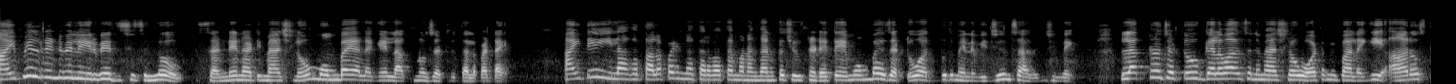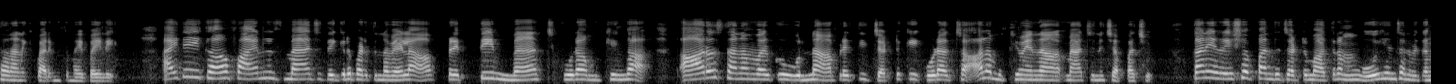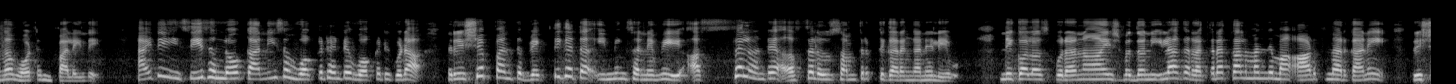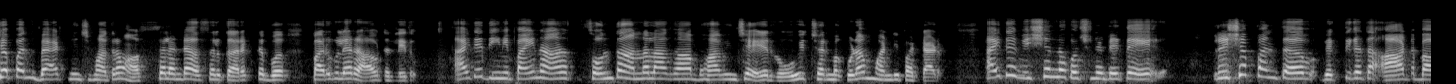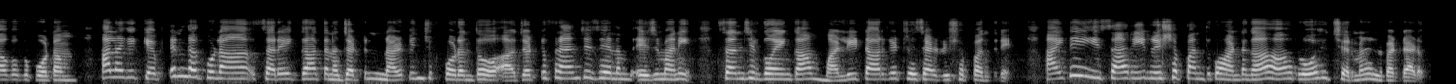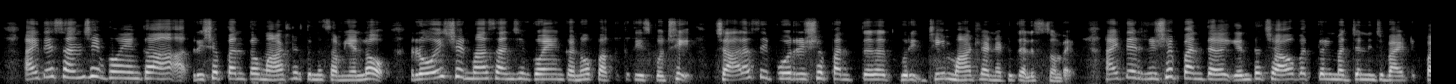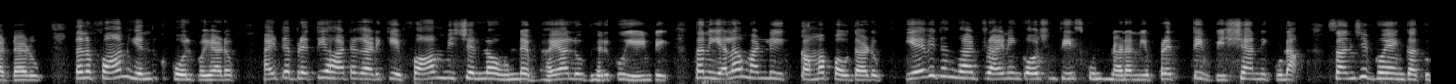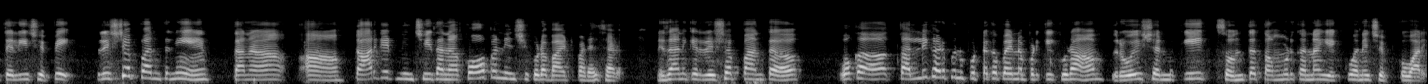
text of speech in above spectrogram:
IPL రెండు వేల ఇరవై ఐదు సీజన్లో సండే నాటి మ్యాచ్లో ముంబై అలాగే లక్నో జట్లు తలపడ్డాయి. అయితే ఇలాగ తలపడిన తర్వాత మనం కనుక చూసినట్టయితే ముంబై జట్టు అద్భుతమైన విజయం సాధించింది. లక్నో జట్టు గెలవాల్సిన మ్యాచ్లో ఓటమి పాలయ్యి ఆరో స్థానానికి పరిమితమైపోయింది. అయితే ఇక ఫైనల్స్ మ్యాచ్ దగ్గర పడుతున్న వేళ ప్రతి మ్యాచ్ కూడా ముఖ్యంగా ఆరో స్థానం వరకు ఉన్న ప్రతి జట్టుకి కూడా చాలా ముఖ్యమైన మ్యాచ్ అని చెప్పచ్చు. కానీ రిషబ్ పంత్ జట్టు మాత్రం ఊహించని విధంగా ఓటమి పాలైంది. అయితే ఈ సీజన్లో కనీసం ఒక్కటంటే ఒక్కటి కూడా రిషబ్ పంత్ వ్యక్తిగత ఇన్నింగ్స్ అనేవి అస్సలు అంటే అస్సలు సంతృప్తికరంగానే లేవు. నికోలాస్ పురానా ధోని ఇలాగ రకరకాల మంది మా ఆడుతున్నారు కానీ రిషబ్ పంత్ బ్యాట్ నుంచి మాత్రం అస్సలు అంటే అస్సలు కరెక్ట్ పరుగులే రావటం లేదు. అయితే దీనిపైన సొంత అన్నలాగా భావించే రోహిత్ శర్మ కూడా మండిపడ్డాడు. అయితే విషయంలోకి వచ్చినట్టయితే రిషబ్ పంత్ వ్యక్తిగత ఆట బాగోకపోవటం అలాగే కెప్టెన్గా కూడా సరిగ్గా తన జట్టును నడిపించకపోవడంతో ఆ జట్టు ఫ్రాంచైజీ యజమాని సంజీవ్ గోయంకా మళ్ళీ టార్గెట్ చేశాడు రిషబ్ పంత్ని. అయితే ఈసారి రిషబ్ పంత్కు అండగా రోహిత్ శర్మ నిలబడ్డాడు. అయితే సంజీవ్ గోయంకా రిషబ్ పంత్తో మాట్లాడుతున్న సమయంలో రోహిత్ శర్మ సంజీవ్ గోయంకను పక్కకు తీసుకొచ్చి చాలాసేపు రిషబ్ పంత్ గురించి మాట్లాడినట్టు తెలుస్తుంది. అయితే రిషబ్ పంత్ ఎంత చావు బతుకలు మధ్య నుంచి బయటకు పడ్డాడు. తన ఫామ్ ఎందుకు కోల్పోయాడు. అయితే ప్రతి ఆటగాడికి ఫామ్ విషయంలో ఉండే భయాలు బెరుకు ఏంటి? తను ఎలా మళ్ళీ కమ్మప్ అవుతాడు? ఏ విధంగా ట్రైనింగ్ కోచింగ్ తీసుకుంటున్నాడని ప్రతి విషయాన్ని కూడా సంజీవ్ గోయంకాకు తెలియచెప్పి రిషబ్ పంత్ని తన టార్గెట్ నుంచి తన కోపం నుంచి కూడా బయటపడేశాడు. నిజానికి రిషబ్ పంత్ ఒక తల్లి కడుపును పుట్టకపోయినప్పటికీ కూడా రోహిత్ శర్మకి సొంత తమ్ముడు కన్నా ఎక్కువనే చెప్పుకోవాలి.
